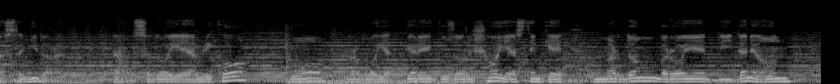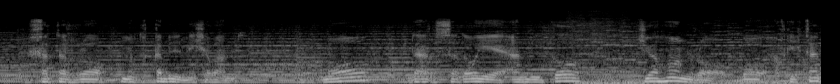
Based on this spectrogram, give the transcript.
بستگی دارد. در صدای امریکا ما روایتگر گزارش هایی هستیم که مردم برای دیدن آن خطر را متقبل می شوند ما در صدای امریکا جهان را با حقیقت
